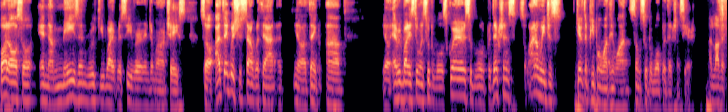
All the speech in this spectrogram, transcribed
but also an amazing rookie wide receiver in Ja'Marr Chase. So I think we should start with that. Uh, You know, I think um, you know everybody's doing Super Bowl squares, Super Bowl predictions. So why don't we just give the people what they want? Some Super Bowl predictions here. I love it.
